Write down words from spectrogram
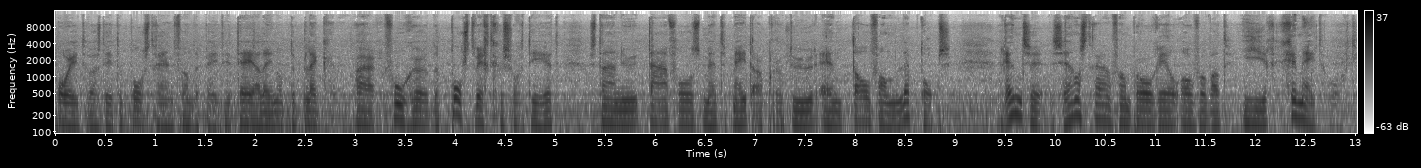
Ooit was dit de posttrein van de PTT. Alleen op de plek waar vroeger de post werd gesorteerd... staan nu tafels met meetapparatuur en tal van laptops. Renze Zijlstra van ProRail over wat hier gemeten wordt.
